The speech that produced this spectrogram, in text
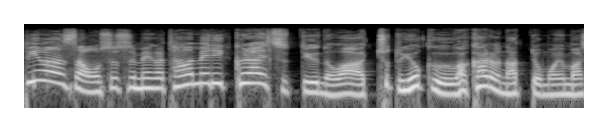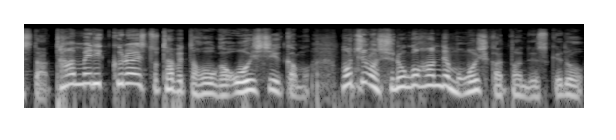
ピワンさんおすすめがターメリックライスっていうのはちょっとよくわかるなって思いました。ターメリックライスと食べた方が美味しいかも。もちろん白ご飯でも美味しかったんですけど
